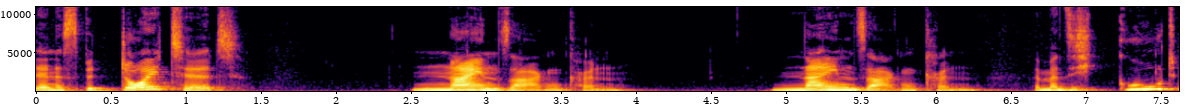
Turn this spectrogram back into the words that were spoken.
Denn es bedeutet Nein sagen können. Nein sagen können, wenn man sich gut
